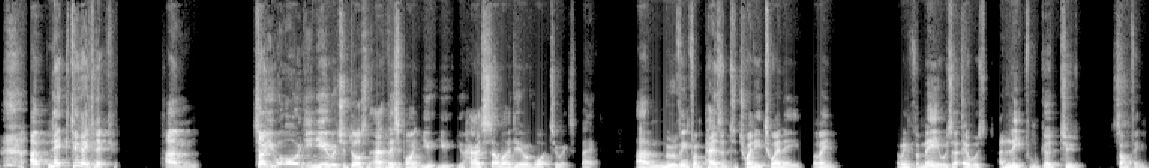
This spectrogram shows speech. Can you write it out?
Um, um, Nick, teenage Nick. Um, so you already knew Richard Dawson at this point. You you you had some idea of what to expect. Um, moving from peasant to 2020. I mean, I mean, for me, it was a, it was a leap from good to something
